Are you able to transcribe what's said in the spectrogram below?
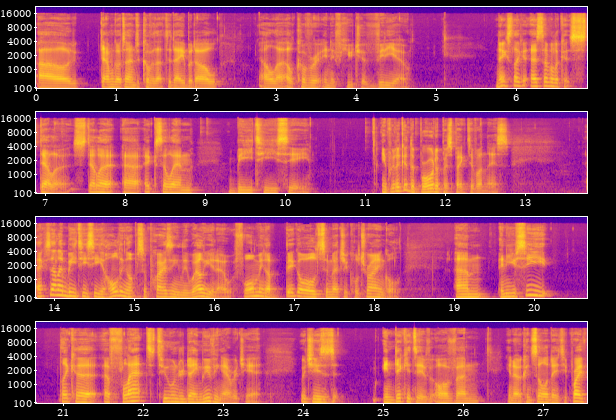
Uh, I haven't got time to cover that today, but I'll I'll uh, I'll cover it in a future video. Next, let's have a look at Stellar, Stellar uh, XLM BTC. If we look at the broader perspective on this, XLM BTC holding up surprisingly well, you know, forming a big old symmetrical triangle. Um, and you see like a, a flat 200-day moving average here, which is indicative of um, you know a consolidated price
